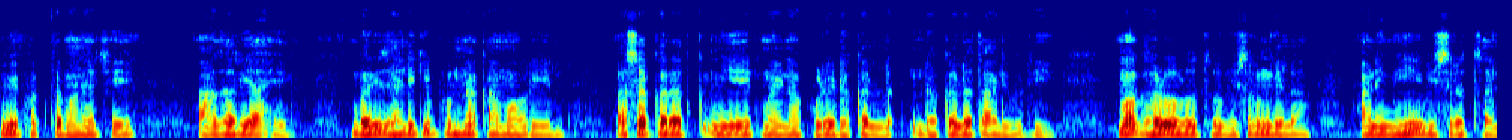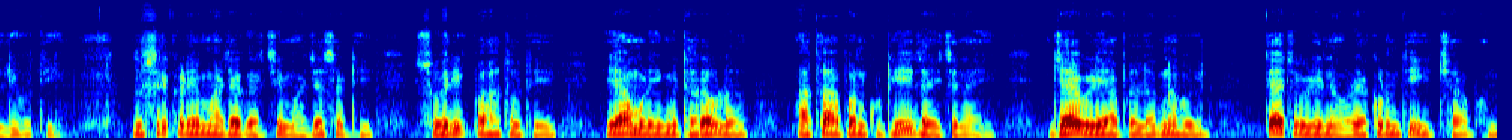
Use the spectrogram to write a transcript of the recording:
मी फक्त म्हणायचे आजारी आहे. बरी झाली की पुन्हा कामावर येईल. असं करत मी एक महिना पुढे ढकल ढकलत आली होती. मग हळूहळू तो विसरून गेला आणि मीही विसरत चालली होती. दुसरीकडे माझ्या घरचे माझ्यासाठी सोयरीक पाहत होते. यामुळे मी ठरवलं आता आपण कुठेही जायचं नाही. ज्यावेळी आपलं लग्न होईल त्याचवेळी नवऱ्याकडून ती इच्छा आपण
